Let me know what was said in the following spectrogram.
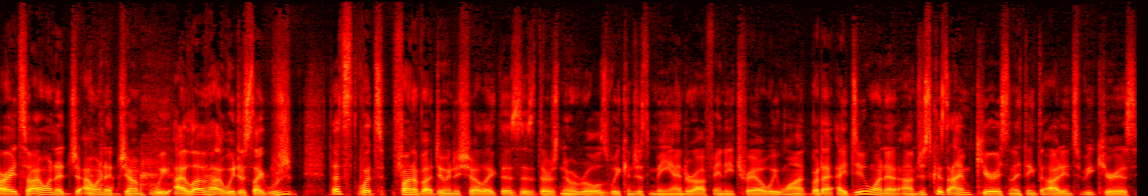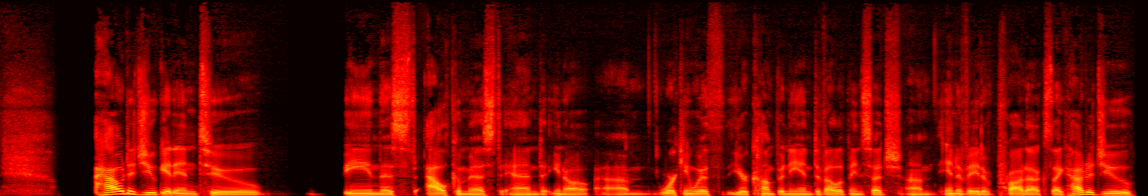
All right. So I want to. I want to jump. We. I love how we just like. whoosh. That's what's fun about doing a show like this is there's no rules. We can just meander off any trail we want. But I, I do want to um, just because I'm curious and I think the audience would be curious. How did you get into being this alchemist and you know um, working with your company and developing such um, innovative products? Like, how did you?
